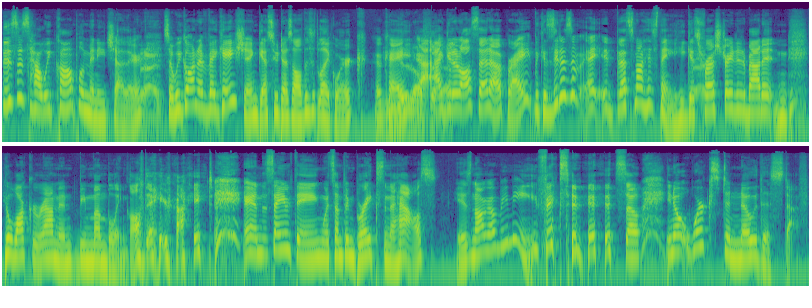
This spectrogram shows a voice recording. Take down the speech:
this is how we complement each other. Right. So we go on a vacation. Guess who does all this legwork? Okay, get it all set I get it all set up, right? Because he doesn't. It, that's not his thing. He gets Right. frustrated about it, and he'll walk around and be mumbling all day, right? And the same thing when something breaks in the house. It's not going to be me fixing it. So, you know, it works to know this stuff.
